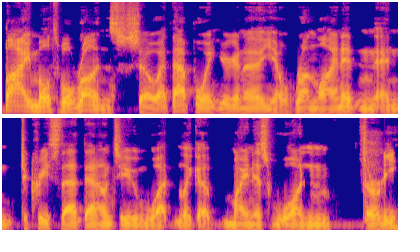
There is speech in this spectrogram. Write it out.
by multiple runs. So at that point, you're gonna you know run line it and and decrease that down to what like a minus one thirty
